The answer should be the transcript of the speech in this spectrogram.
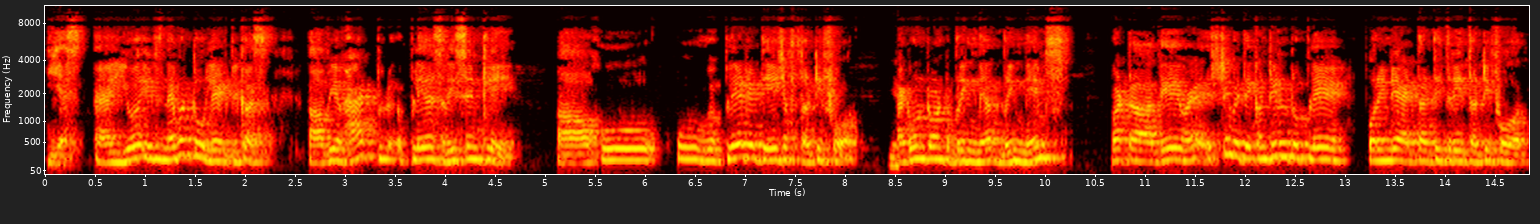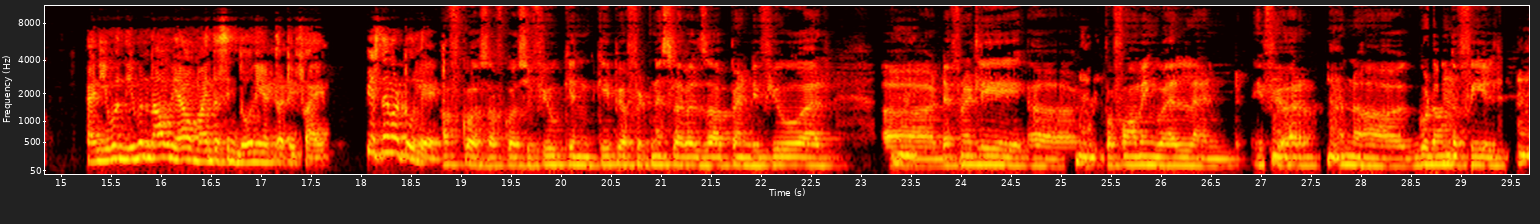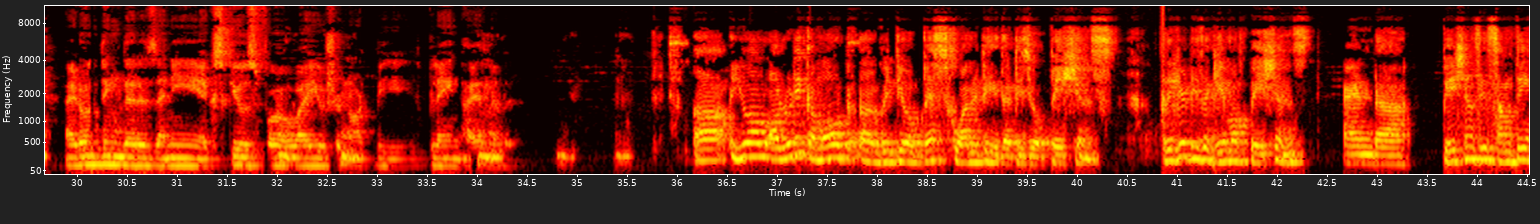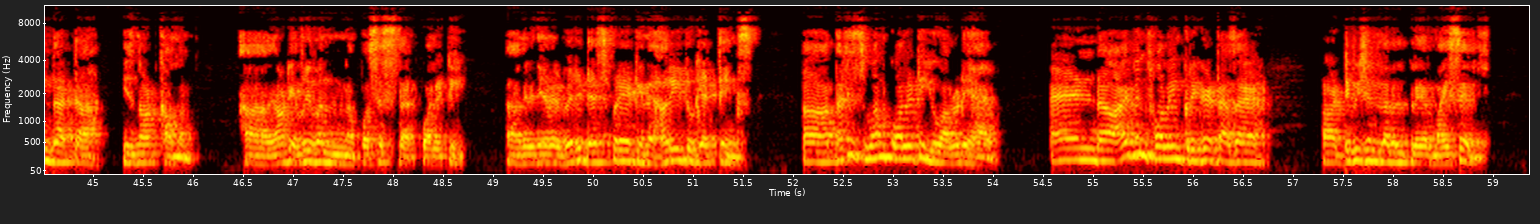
Yes, uh, you, it is never too late because uh, we have had players recently uh, who who played at the age of 34. Yeah. I don't want to bring bring names, but uh, they still they continue to play for India at 33, 34 and even even now we have Mahendra Singh Dhoni at 35. It's never too late. Of course, of course. If you can keep your fitness levels up and if you are uh, mm. definitely uh, mm. performing well and if you are mm. uh, good on the field, I don't think there is any excuse for why you should not be playing higher level. Uh, you have already come out uh, with your best quality, that is your patience. Cricket is a game of patience, and uh, patience is something that uh, is not common. Uh, not everyone possesses that quality. Uh, they, they, are very desperate in a hurry to get things. Uh, that is one quality you already have. And uh, I've been following cricket as a, a division level player myself,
